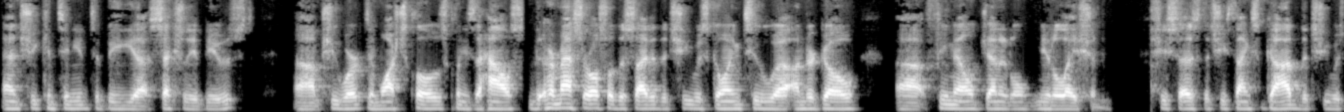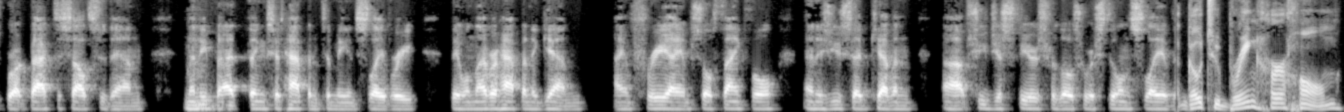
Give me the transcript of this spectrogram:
and she continued to be uh, sexually abused. Um, she worked and washed clothes, cleans the house. Her master also decided that she was going to uh, undergo uh, female genital mutilation. She says that she thanks God that she was brought back to South Sudan. Many mm-hmm. bad things had happened to me in slavery. They will never happen again. I am free. I am so thankful. And as you said, Kevin, uh, she just fears for those who are still enslaved. Go to bring her home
